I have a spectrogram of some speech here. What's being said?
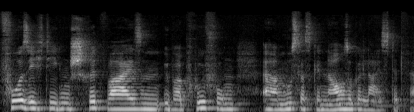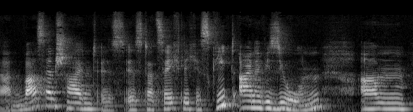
vorsichtigen, schrittweisen Überprüfung äh, muss das genauso geleistet werden. Was entscheidend ist, ist tatsächlich, es gibt eine Vision, ähm,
